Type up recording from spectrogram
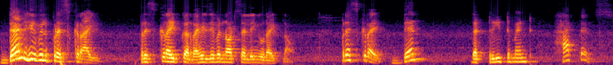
Then he will prescribe prescribe कर रहा है not selling you right now prescribe then the treatment happens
